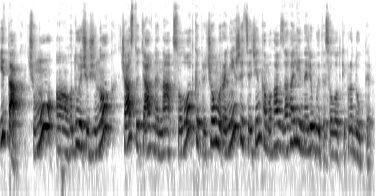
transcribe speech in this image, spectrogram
І так, чому годуючих жінок часто тягне на солодке, причому раніше ця жінка могла взагалі не любити солодкі продукти.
